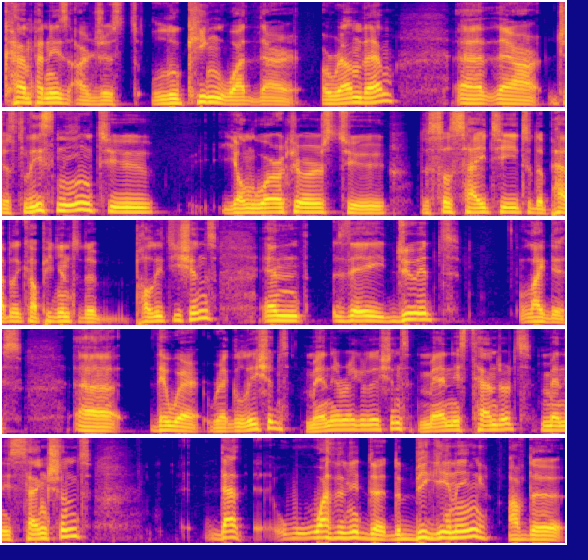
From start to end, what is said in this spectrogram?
companies are just looking what they're around them. Uh, they are just listening to young workers, to the society, to the public opinion, to the politicians, and they do it like this. Uh, there were regulations, many regulations, many standards, many sanctions. That wasn't it the, the beginning of the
